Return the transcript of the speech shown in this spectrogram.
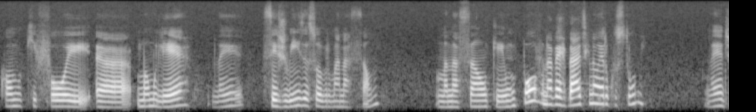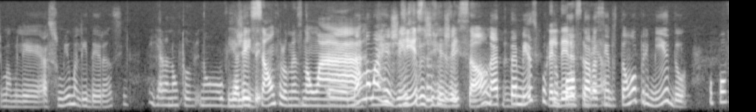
como que foi ah, uma mulher né, ser juíza sobre uma nação, uma nação que, um povo, na verdade, que não era o costume né, de uma mulher assumir uma liderança. E ela não, tove, não houve E rejeição, pelo menos não há... É, não, não há há registros de rejeição, né? até mesmo porque o povo estava sendo tão oprimido O povo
